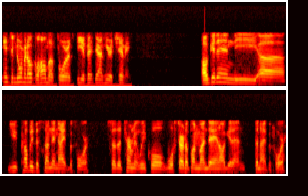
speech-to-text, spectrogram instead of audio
into Norman, Oklahoma for the event down here at Jimmie? I'll get in the uh, you probably the Sunday night before. So the tournament week will will start up on Monday, and I'll get in the night before.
